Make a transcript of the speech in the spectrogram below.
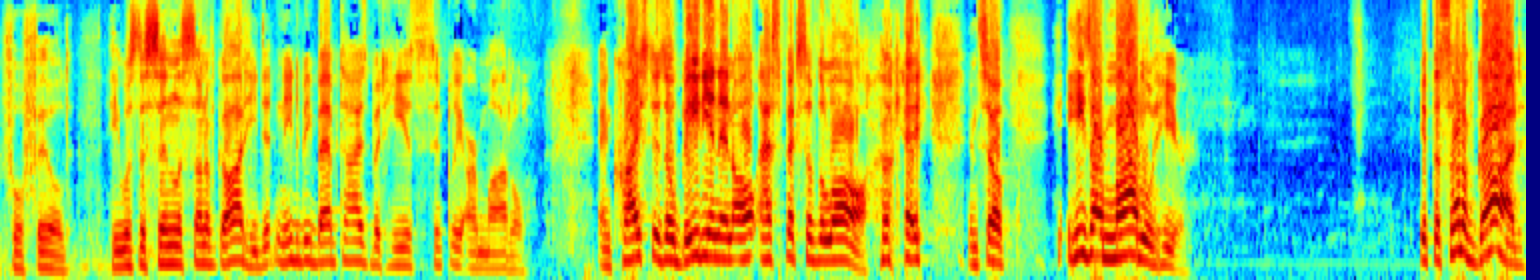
fulfilled. He was the sinless Son of God. He didn't need to be baptized, but He is simply our model. And Christ is obedient in all aspects of the law, okay? And so he's our model here. If the Son of God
